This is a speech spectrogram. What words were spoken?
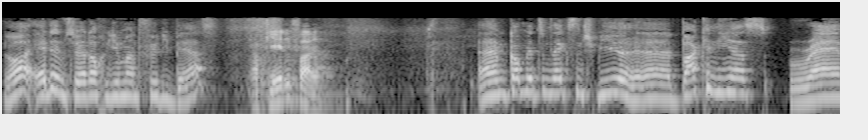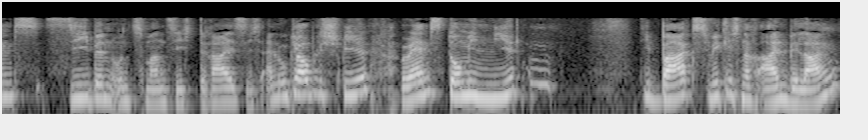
Ja, Adams wäre doch jemand für die Bears. Auf jeden Fall. Ähm, kommen wir zum nächsten Spiel. Äh, Buccaneers Rams 27-30. Ein unglaubliches Spiel. Rams dominierten die Bucks wirklich nach allen Belangen,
